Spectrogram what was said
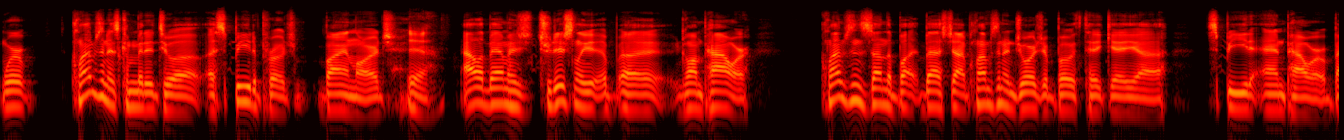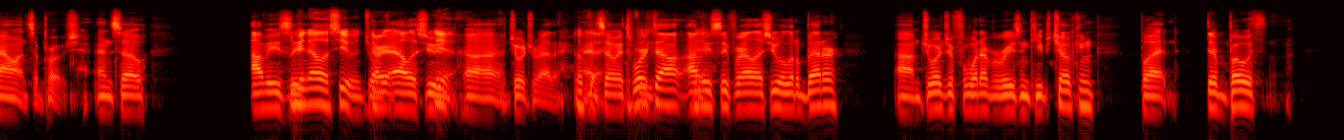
where Clemson is committed to a, a speed approach by and large, Yeah, Alabama has traditionally uh, gone power. Clemson's done the best job. Clemson and Georgia both take a uh, speed and power balance approach. And so, I obviously, mean LSU and or Georgia. LSU, uh, Georgia rather. Okay. And so it's worked out obviously for LSU a little better. Um, Georgia, for whatever reason, keeps choking, but they're both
